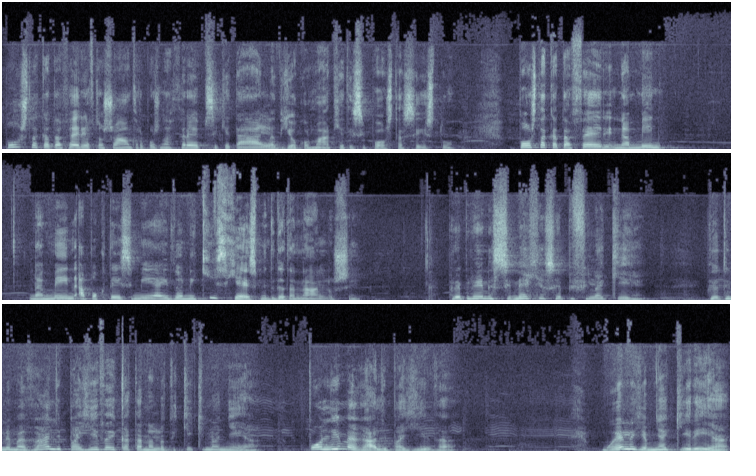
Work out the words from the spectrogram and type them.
Πώς θα καταφέρει αυτός ο άνθρωπος να θρέψει και τα άλλα δύο κομμάτια της υπόστασής του; Πώς θα καταφέρει να μην, να μην αποκτήσει μια ειδονική σχέση με την κατανάλωση. Πρέπει να είναι συνέχεια σε επιφυλακή. Διότι είναι μεγάλη παγίδα η καταναλωτική κοινωνία. Πολύ μεγάλη παγίδα. Μου έλεγε μια κυρία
